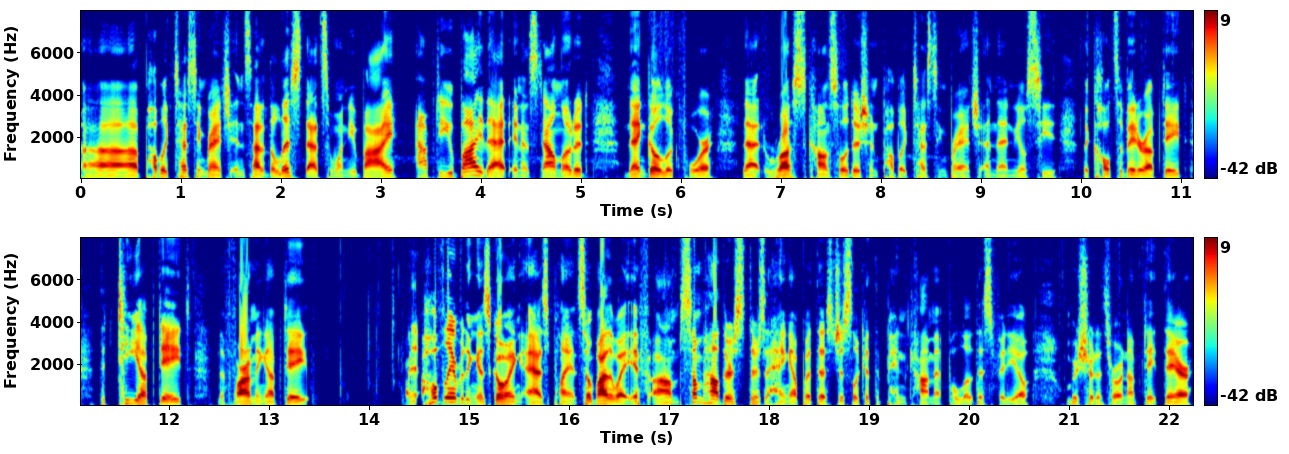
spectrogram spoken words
uh, public testing branch inside of the list, that's the one you buy. After you buy that and it's downloaded, then go look for that Rust Console Edition public testing branch, and then you'll see the cultivator update, the tea update, the farming update, hopefully everything is going as planned. So by the way, if um, somehow there's there's a hang up with this, just look at the pinned comment below this video. We'll be sure to throw an update there.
